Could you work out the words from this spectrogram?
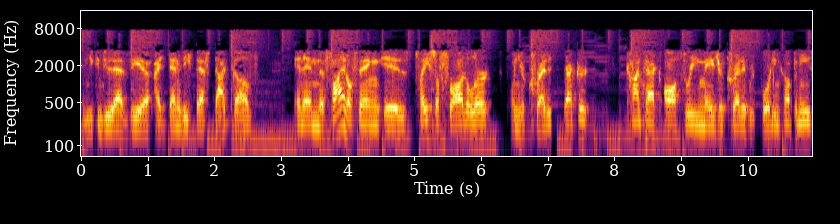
and you can do that via identitytheft.gov. And then the final thing is place a fraud alert on your credit record. Contact all three major credit reporting companies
